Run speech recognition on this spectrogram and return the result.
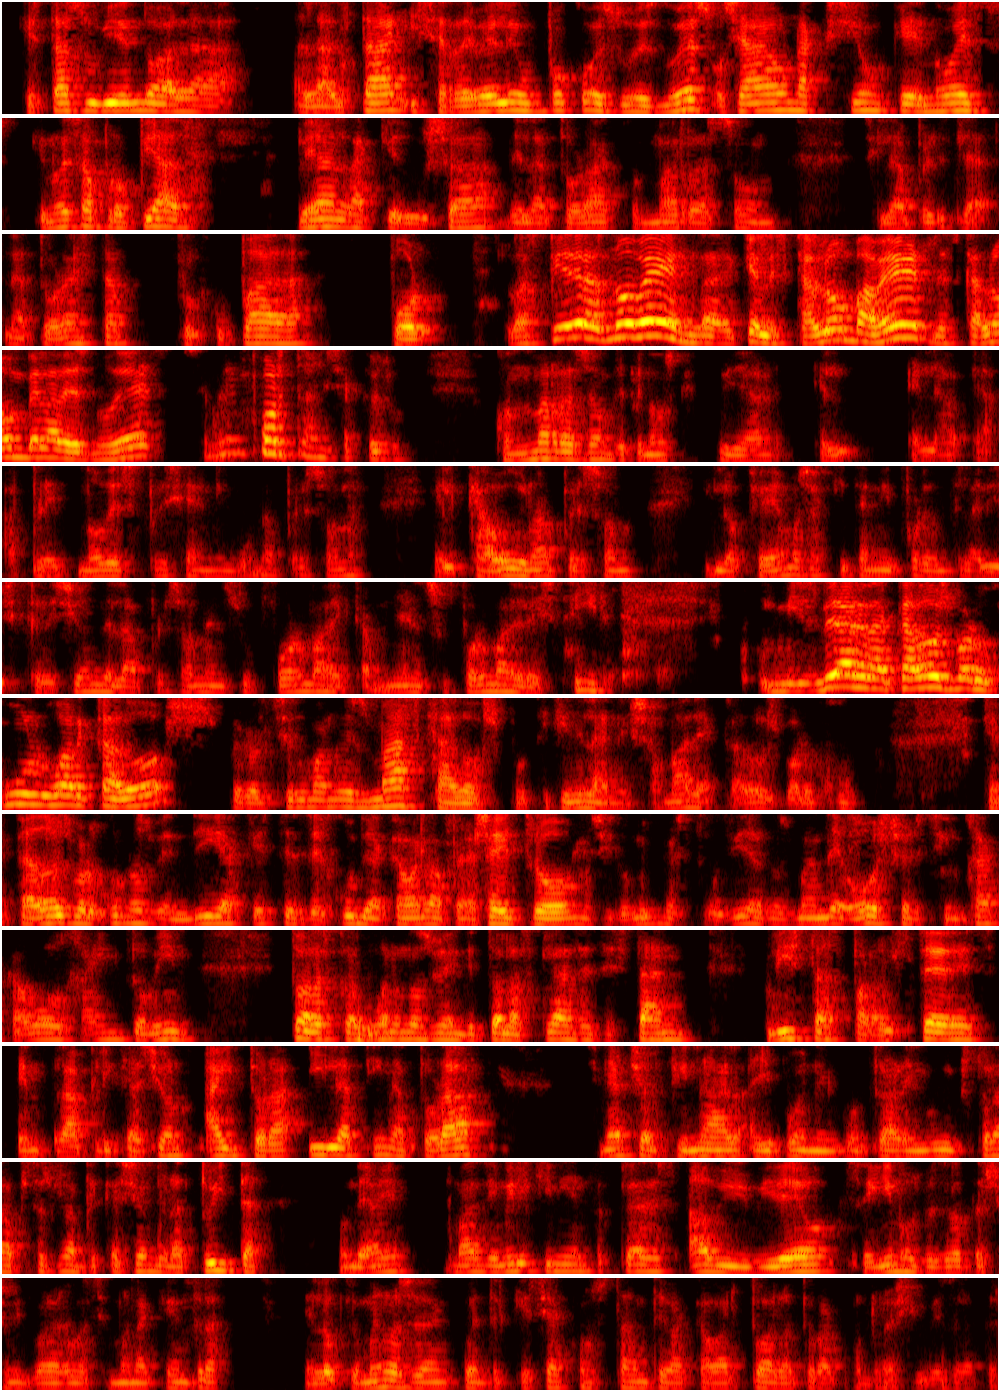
que está subiendo a la, al altar y se revele un poco de su desnudez, o sea, una acción que no es, que no es apropiada. Vean la Kedushá de la Torah con más razón. Si la, la, Torah está preocupada por las piedras, no ven que el escalón va a ver, el escalón ve la desnudez, no importa, dice con más razón que tenemos que cuidar el, no despreciar a ninguna persona, el cabo de una persona. Y lo que vemos aquí también importante, la discreción de la persona en su forma de caminar, en su forma de vestir. Misbeach de Akadosh Baruj un lugar Kadosh, pero el ser humano es más Kadosh porque tiene la Neshama de Akadosh Baruj Que Akadosh Baruj nos bendiga, que este es de Jud de acabar la Perasha y nos ilumine nuestras vidas, nos mande Osher, Simcha, Kabod, Haim, Tobim. Todas las cosas buenas nos ven que todas las clases están listas para ustedes en la aplicación iTorah y Latina Torah. Sin H al final, ahí pueden encontrar en Google Store. Esta es una aplicación gratuita donde hay más de 1500 clases, audio y video. Seguimos desde la la semana que entra en lo que menos se dan cuenta que sea constante va a acabar toda la Torah con Rashi, la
